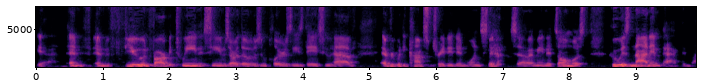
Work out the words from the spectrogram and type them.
yeah, and and few and far between it seems are those employers these days who have everybody concentrated in one state. Yeah. So I mean, it's almost who is not impacted by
